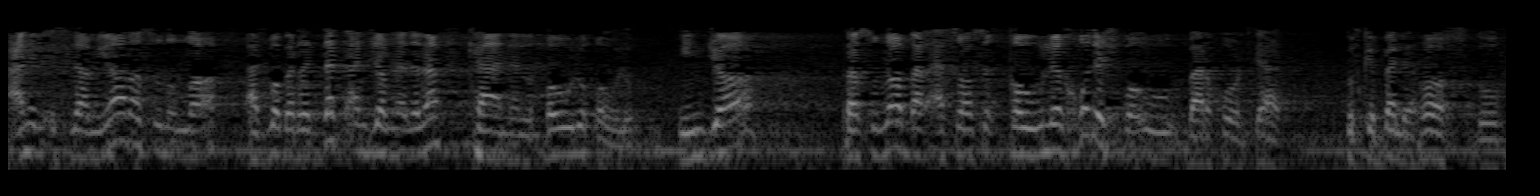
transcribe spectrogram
عن الاسلام یا رسول الله از باب ردت انجام ندادم کان القول قوله اینجا رسول الله بر اساس قول خودش با او برخورد کرد. گفت که بله راست گفت.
